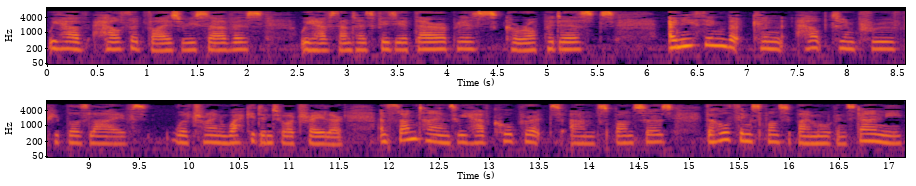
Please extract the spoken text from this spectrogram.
we have health advisory service. We have sometimes physiotherapists, chiropodists, anything that can help to improve people's lives, we'll try and whack it into our trailer. And sometimes we have corporate um, sponsors. The whole thing's sponsored by Morgan Stanley.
